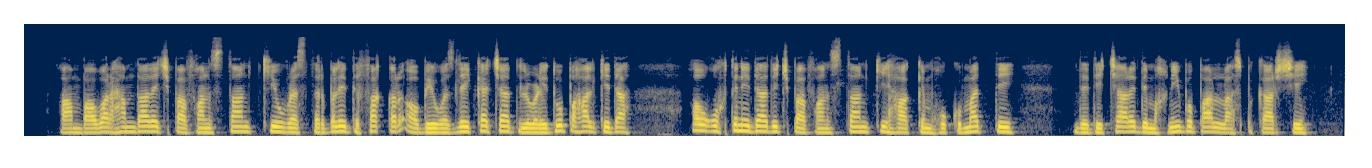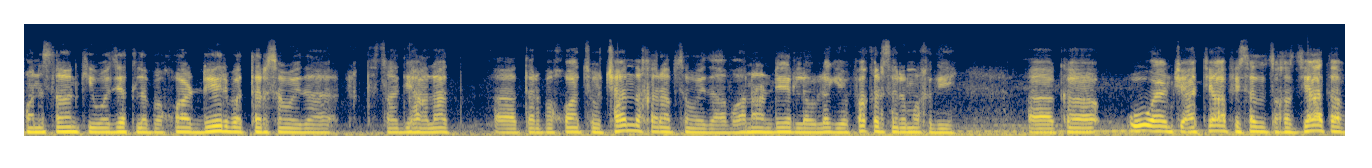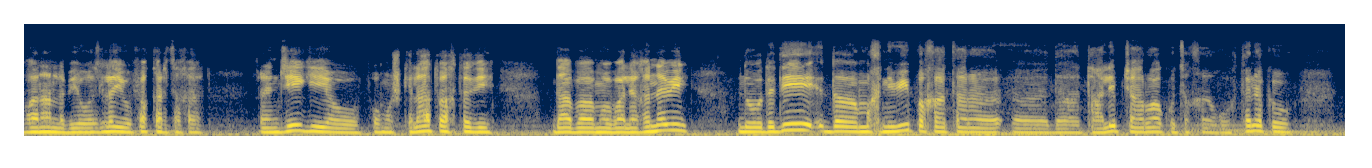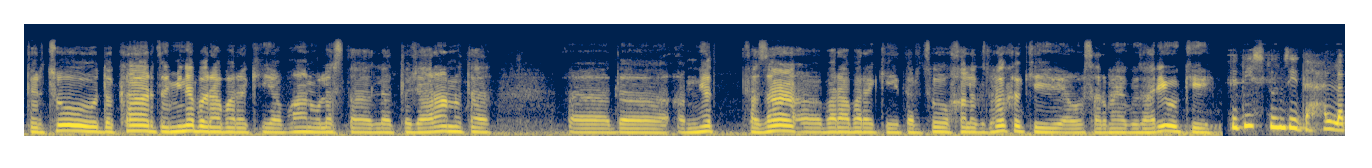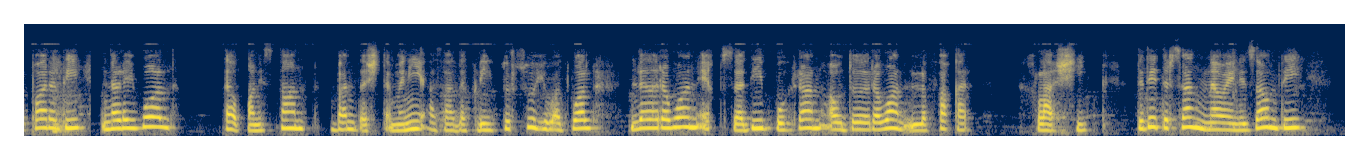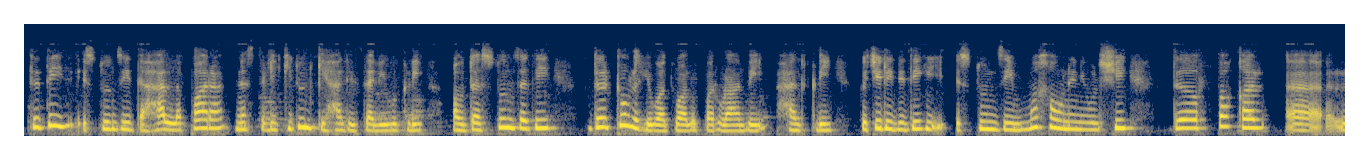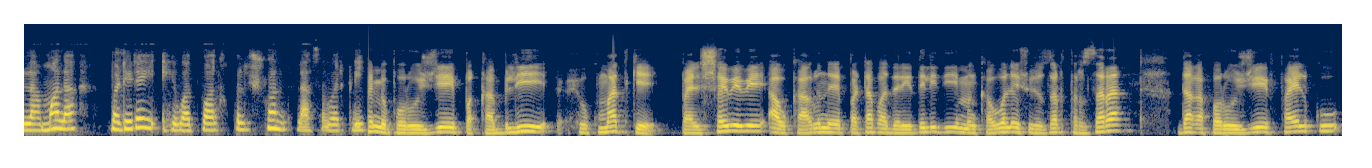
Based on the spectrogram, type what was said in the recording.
عام باور همدا دی چې په افغانستان کې ورځ تر بلې د فقر او بېوزلۍ کچه د لوړېدو په حال کې ده او غوښتنې دا دي چې په افغانستان کې حاکم حکومت دې د دې چارې د مخنیوي په پار لاس په کار شي. افغانستان کې وضعیت له پخوا ډېر بدتر شوی ده، اقتصادي حالات تر پخوا څو چنده خراب شوی ده، افغانان ډېر له لوږې او فقر سره مخ دي، که ووایم چې اتیا فیصدو څخه زیات افغانان له بېوزلۍ او فقر څخه رنجیږي او په مشکلاتو اخته دي دا به مبالغه نه وي نو د دې د مخنیوي په خاطر د طالب چارواکو څخه غوښتنه کوو ترڅو د کار زمينه برابره کړي افغان ولس ته له تجارانو ته د امنیت فضا برابره کړي ترڅو خلک زړه ښه کړي او سرمایه ګذاري وکړي د دې ستونزې د حل لپاره دې نړیوال د افغانستان بند شتمني آزاده کړي ترڅو هیوادوال له روان اقتصادي بحران او د روان له فقر خلاص شي د دې ترڅنګ نوی نظام دی د دې ستونزې د حل لپاره نه ستړي کېدونکې هلې ځلې وکړي او دا ستونزه دې د ټولو هیوادوالو پر وړاندې حل کړي که چیرې د دې ستونزې مخه ونه نیول شي د فقر له امله به ډیری هیوادوال خپل ژوند له لاسه ورکړي. کومې پروژې په قبلي حکومت کې پیل شوې وې او کارونه یې په ټپه درېدلي دي، موږ کولی شو چې زر تر زره دغه پروژې پیل کړو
